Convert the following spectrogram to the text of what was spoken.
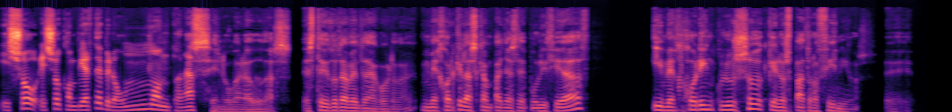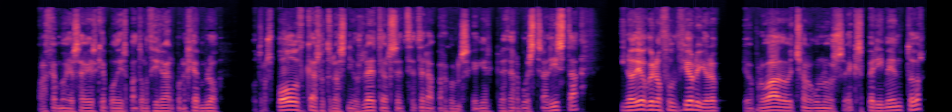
eso, eso convierte pero un montonazo. Sin lugar a dudas. Estoy totalmente de acuerdo. ¿eh? Mejor que las campañas de publicidad y mejor incluso que los patrocinios. Eh, por ejemplo, ya sabéis que podéis patrocinar, por ejemplo, otros podcasts, otras newsletters, etcétera, para conseguir crecer vuestra lista. Y no digo que no funcione, yo lo, he probado, he hecho algunos experimentos.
